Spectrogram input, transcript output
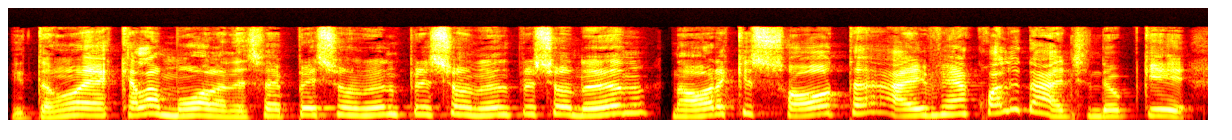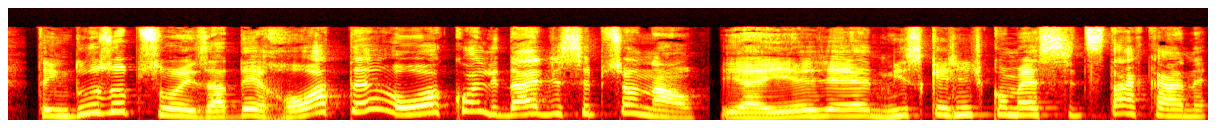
Então é aquela mola, né? Você vai pressionando, pressionando, pressionando. Na hora que solta, aí vem a qualidade, entendeu? Porque tem duas opções: a derrota ou a qualidade excepcional. E aí é nisso que a gente começa a se destacar, né?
